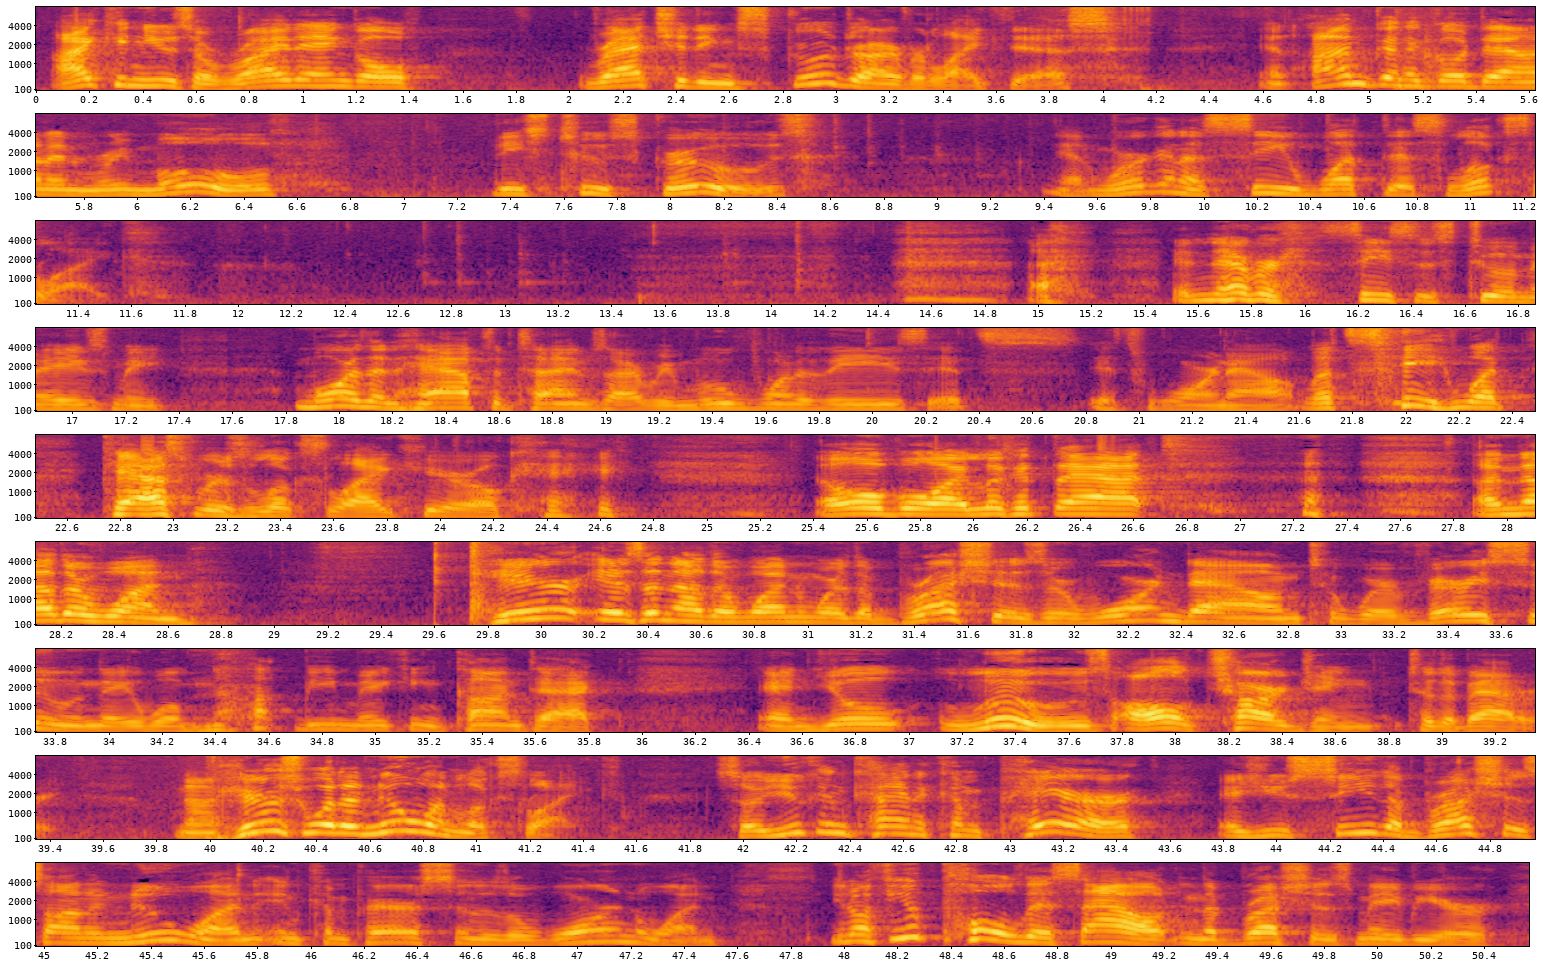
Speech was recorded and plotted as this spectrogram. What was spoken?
I can use a right angle ratcheting screwdriver like this and I'm going to go down and remove these two screws and we're going to see what this looks like. It never ceases to amaze me. More than half the times I remove one of these, it's, it's worn out. Let's see what Casper's looks like here, okay? Oh boy, look at that. Another one. Here is another one where the brushes are worn down to where very soon they will not be making contact and you'll lose all charging to the battery. Now here's what a new one looks like. So you can kind of compare as you see the brushes on a new one in comparison to the worn one. You know, if you pull this out and the brushes maybe are,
